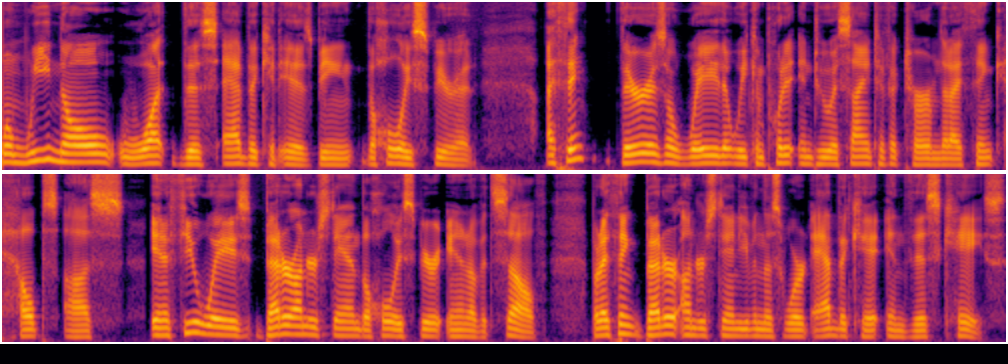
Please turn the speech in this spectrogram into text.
when we know what this advocate is, being the Holy Spirit, I think there is a way that we can put it into a scientific term that I think helps us in a few ways better understand the Holy Spirit in and of itself but I think better understand even this word advocate in this case.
